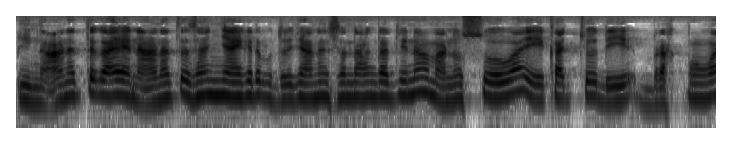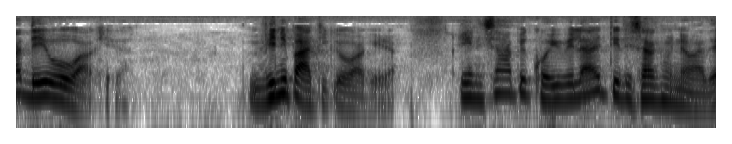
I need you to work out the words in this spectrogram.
මේ නානත්ත කාය නානත්ත සංඥායකට බුදුරජාණන් සඳහන් කර තිනවා manussෝවා ඒකච්චෝ බ්‍රහ්මෝවා දේවෝවා කියලා. විනිපාතිකෝවා කියලා. ඒ නිසා අපි කොයි වෙලාවෙ තිරිසං වෙනවද?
